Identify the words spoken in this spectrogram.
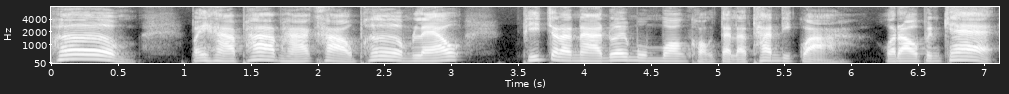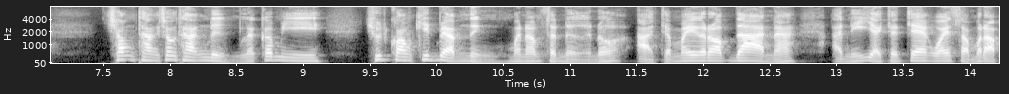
เพิ่ม ไปหาภาพหาข่าวเพิ่มแล้วพิจารณาด้วยมุมมองของแต่ละท่านดีกว่า เราเป็นแค่ช่องทางช่องทางหนึ่ง แล้วก็มีชุดความคิดแบบหนึ่งมานำเสนอเนาะอาจจะไม่รอบด้านนะ อันนี้อยากจะแจ้งไว้สำหรับ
